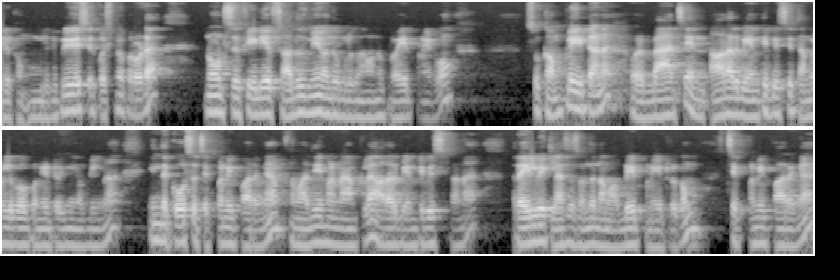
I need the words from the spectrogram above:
இருக்கும். உங்களுக்கு ப்ரீவியஸ் இயர் கொஷின் பேப்பரோட நோட்ஸ் பிடிஎஃப்ஸ் அதுவுமே வந்து உங்களுக்கு நான் வந்து ப்ரொவைட் பண்ணிடுவோம். ஸோ கம்ப்ளீட்டான ஒரு பேட்ச் என் ஆர்ஆர்பி என்டிபிசி தமிழில் இப்போ பண்ணிட்டு இருக்கீங்க அப்படின்னா இந்த கோர்ஸை செக் பண்ணி பாருங்கள் நம்ம அதிகமான ஆப்பில் ஆர்ஆர்பி என்டிபிசிக்கான ரயில்வே கிளாஸஸ் வந்து நம்ம அப்டேட் பண்ணிகிட்ருக்கோம் இருக்கோம். செக் பண்ணி பாருங்கள்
